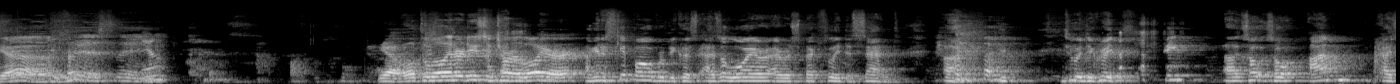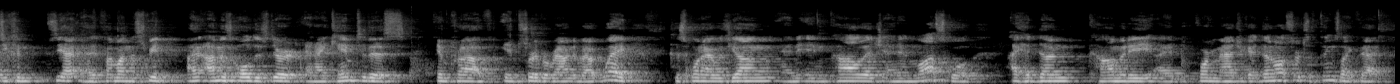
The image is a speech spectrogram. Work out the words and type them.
Yeah, Yeah. yeah. We'll we'll introduce you to our lawyer. I'm going to skip over because as a lawyer, I respectfully dissent uh, to a degree. Pete, uh, so, so I'm, as you can see, I, if I'm on the screen, I, I'm as old as dirt, and I came to this improv in sort of a roundabout way because when I was young and in college and in law school, I had done comedy, I had performed magic, I'd done all sorts of things like that.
